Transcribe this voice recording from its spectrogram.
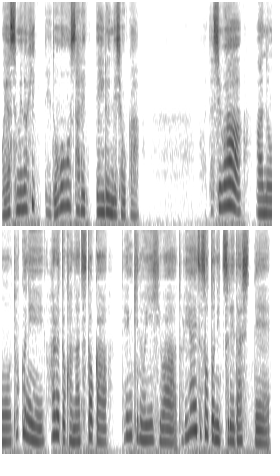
お休みの日ってどうされているんでしょうか？私は、あの、特に春とか夏とか天気のいい日はとりあえず外に連れ出して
